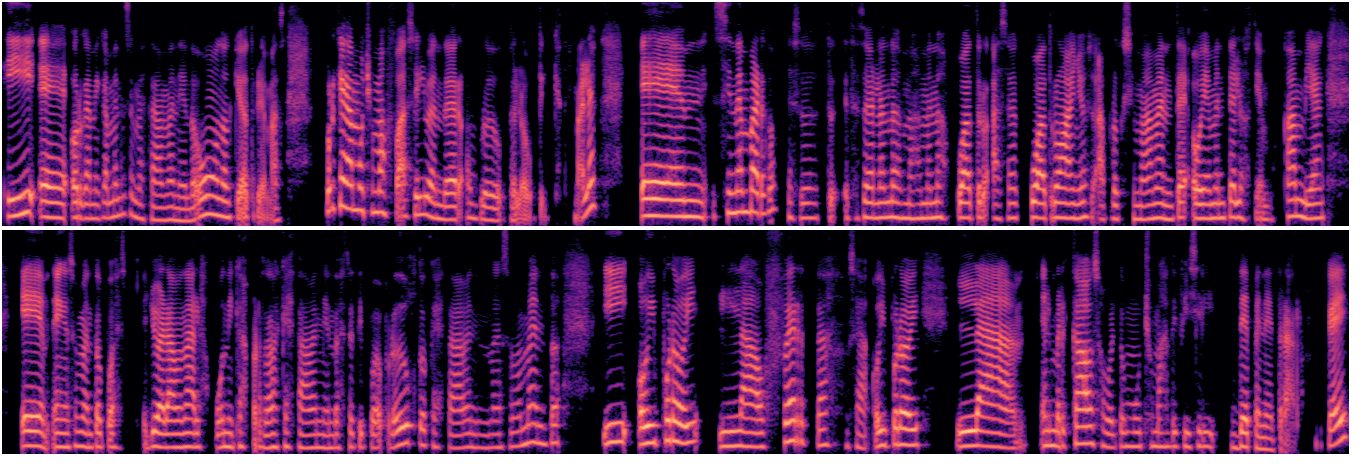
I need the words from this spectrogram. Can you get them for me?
y eh, orgánicamente se me estaban vendiendo uno que otro y demás, porque era mucho más fácil vender un producto low ticket, ¿vale? Em, sin embargo, eso esto- estoy hablando de más o menos cuatro, hace cuatro años aproximadamente, obviamente los tiempos cambian, em, en ese momento pues yo era una de las únicas personas que estaba vendiendo este tipo de producto, que estaba vendiendo en ese momento, y hoy por hoy la oferta, o sea, hoy por hoy la, el mercado se ha vuelto mucho más difícil de penetrar, ¿ok?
